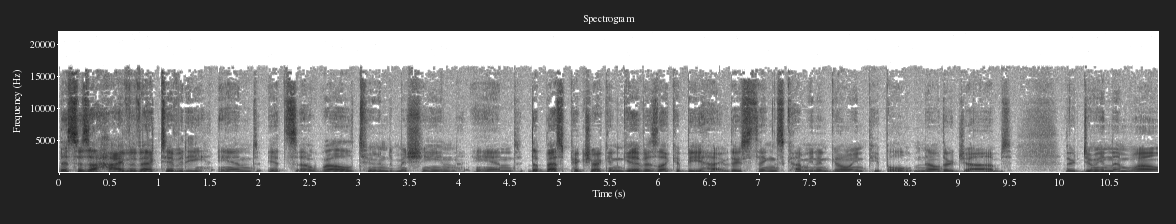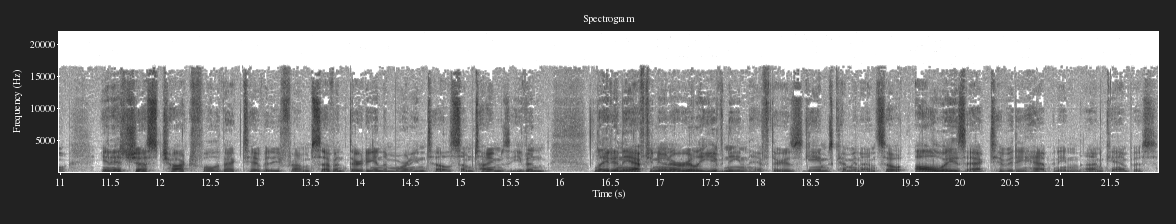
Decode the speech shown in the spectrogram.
this is a hive of activity and it's a well tuned machine. And the best picture I can give is like a beehive. There's things coming and going. People know their jobs. They're doing them well. And it's just chocked full of activity from 7.30 in the morning till sometimes even late in the afternoon or early evening if there's games coming on. So always activity happening on campus.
